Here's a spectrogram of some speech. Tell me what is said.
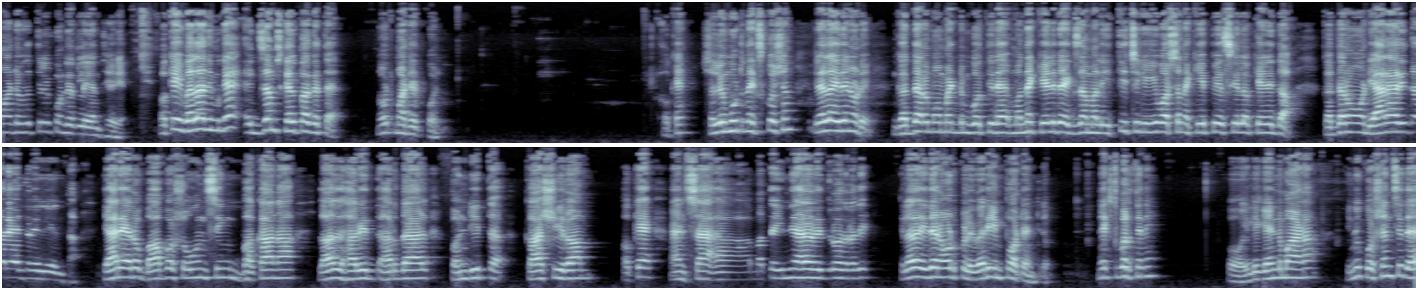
ಪಾಯಿಂಟ್ ಅಂತ ತಿಳ್ಕೊಂಡಿರ್ಲಿ ಅಂತ ಹೇಳಿ. ಓಕೆ ಇವೆಲ್ಲ ನಿಮ್ಗೆ ಎಕ್ಸಾಮ್ಸ್ ಹೆಲ್ಪ್ ಆಗುತ್ತೆ. ನೋಟ್ ಮಾಡಿ ಇಟ್ಕೊಳ್ಳಿ okay shall move next question ಇಲ್ಲೆಲ್ಲ ಇದೆ ನೋಡಿ. ಗದ್ದರ್ ಮೂಮೆಂಟ್ ನಿಮ್ಗೆ ಗೊತ್ತಿದೆ. ಮೊನ್ನೆ ಕೇಳಿದೆ ಎಕ್ಸಾಮ್ ಅಲ್ಲಿ. ಇತ್ತೀಚೆಗೆ ಈ ವರ್ಷನ ಕೆ ಪಿ ಎಸ್ ಸಿ ಕೇಳಿದ್ದ. ಗದ್ದರ್ ಮೂಮೆಂಟ್ ಯಾರ್ಯಾರು ಇದ್ದಾರೆ ಇಲ್ಲಿ ಅಂತ. ಯಾರ್ಯಾರು? ಬಾಬಾ ಶೋನ್ ಸಿಂಗ್ ಬಖಾನಾ ಲಾಲ್ ಹರಿದ್ ಹರ್ದಾಳ್, ಪಂಡಿತ್ ಕಾಶಿರಾಮ್. ಓಕೆ ಅಂಡ್ ಮತ್ತೆ ಇನ್ಯಾರು ಇದ್ರು ಅದರಲ್ಲಿ? ಇಲ್ಲೆಲ್ಲ ಇದೆ ನೋಡ್ಕೊಳ್ಳಿ. ವೆರಿ ಇಂಪಾರ್ಟೆಂಟ್ ಇದು. ನೆಕ್ಸ್ಟ್ ಬರ್ತೀನಿ. ಓ, ಇಲ್ಲಿಗೆ ಎಂಡ್ ಮಾಡೋಣ. ಇನ್ನು ಕ್ವಶನ್ಸ್ ಇದೆ.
